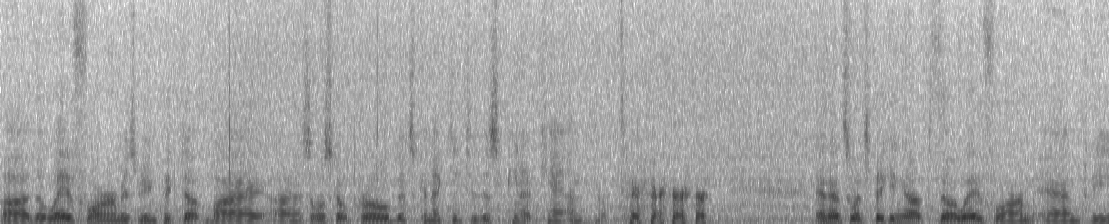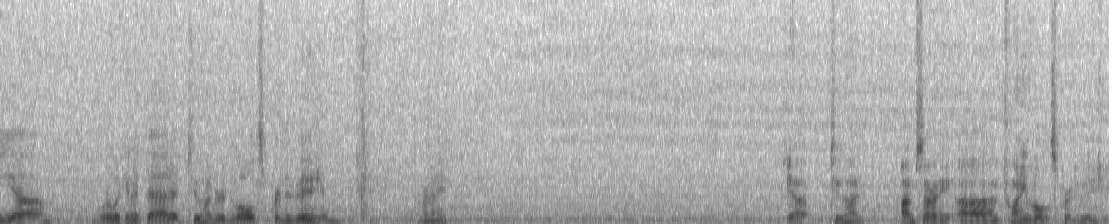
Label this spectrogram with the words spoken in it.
uh, the waveform is being picked up by an oscilloscope probe that's connected to this peanut can up there. and that's what's picking up the waveform and the um, we're looking at that at 200 volts per division, right? Yeah, 200, I'm sorry, uh, 20 volts per division.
